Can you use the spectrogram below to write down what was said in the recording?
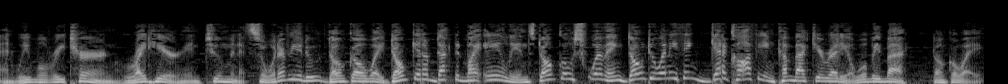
And we will return right here in two minutes. So whatever you do, don't go away. Don't get abducted by aliens. Don't go swimming. Don't do anything. Get a coffee and come back to your radio. We'll be back. Don't go away.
